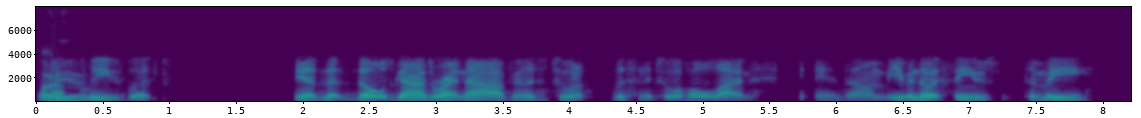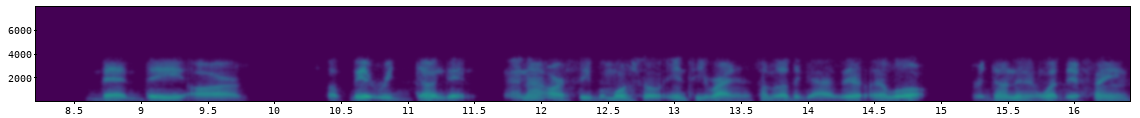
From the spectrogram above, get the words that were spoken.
what Oh, I yeah. believe. But yeah, th- those guys right now, I've been listening to a, listening to a whole lot, and um even though it seems to me that they are a bit redundant, not RC, but more so NT Wright and some of the other guys, they're a little redundant in what they're saying.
